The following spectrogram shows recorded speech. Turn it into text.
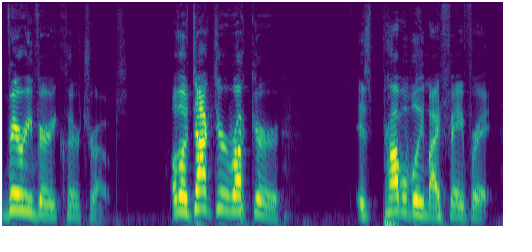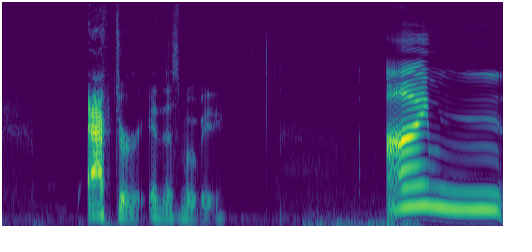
very very clear tropes. Although Dr. Rucker is probably my favorite actor in this movie. I'm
